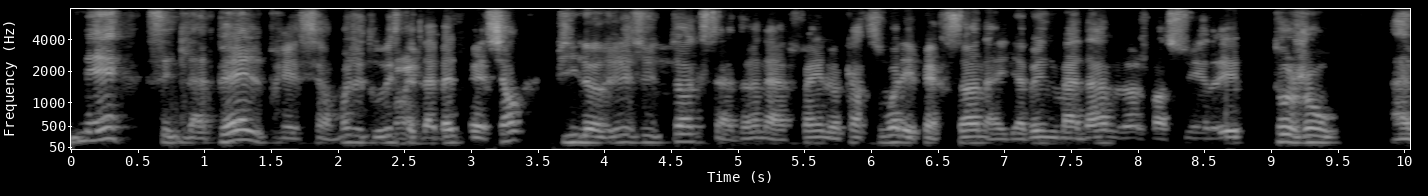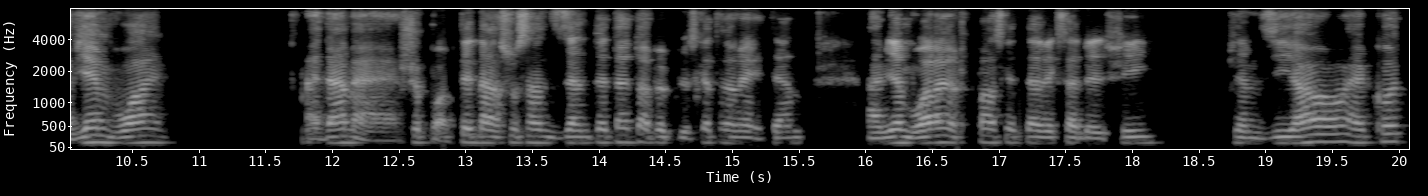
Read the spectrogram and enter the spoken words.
Mais c'est de la belle pression. Moi, j'ai trouvé que c'était de la belle pression. Puis le résultat que ça donne à la fin, là, quand tu vois les personnes, il y avait une madame, là, je m'en souviendrai toujours, elle vient me voir. Madame, je je sais pas, peut-être dans la 70 peut-être un peu plus, 80 Elle vient me voir, je pense qu'elle était avec sa belle-fille. Puis elle me dit Ah, écoute,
